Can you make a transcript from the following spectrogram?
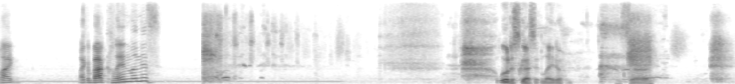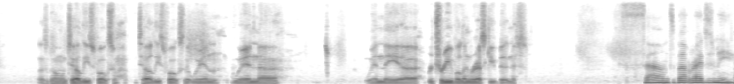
Like, like about cleanliness. We'll discuss it later. Let's, uh, let's go and tell these folks tell these folks that we're in we're in uh, we're in the uh, retrieval and rescue business. Sounds about right to me.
